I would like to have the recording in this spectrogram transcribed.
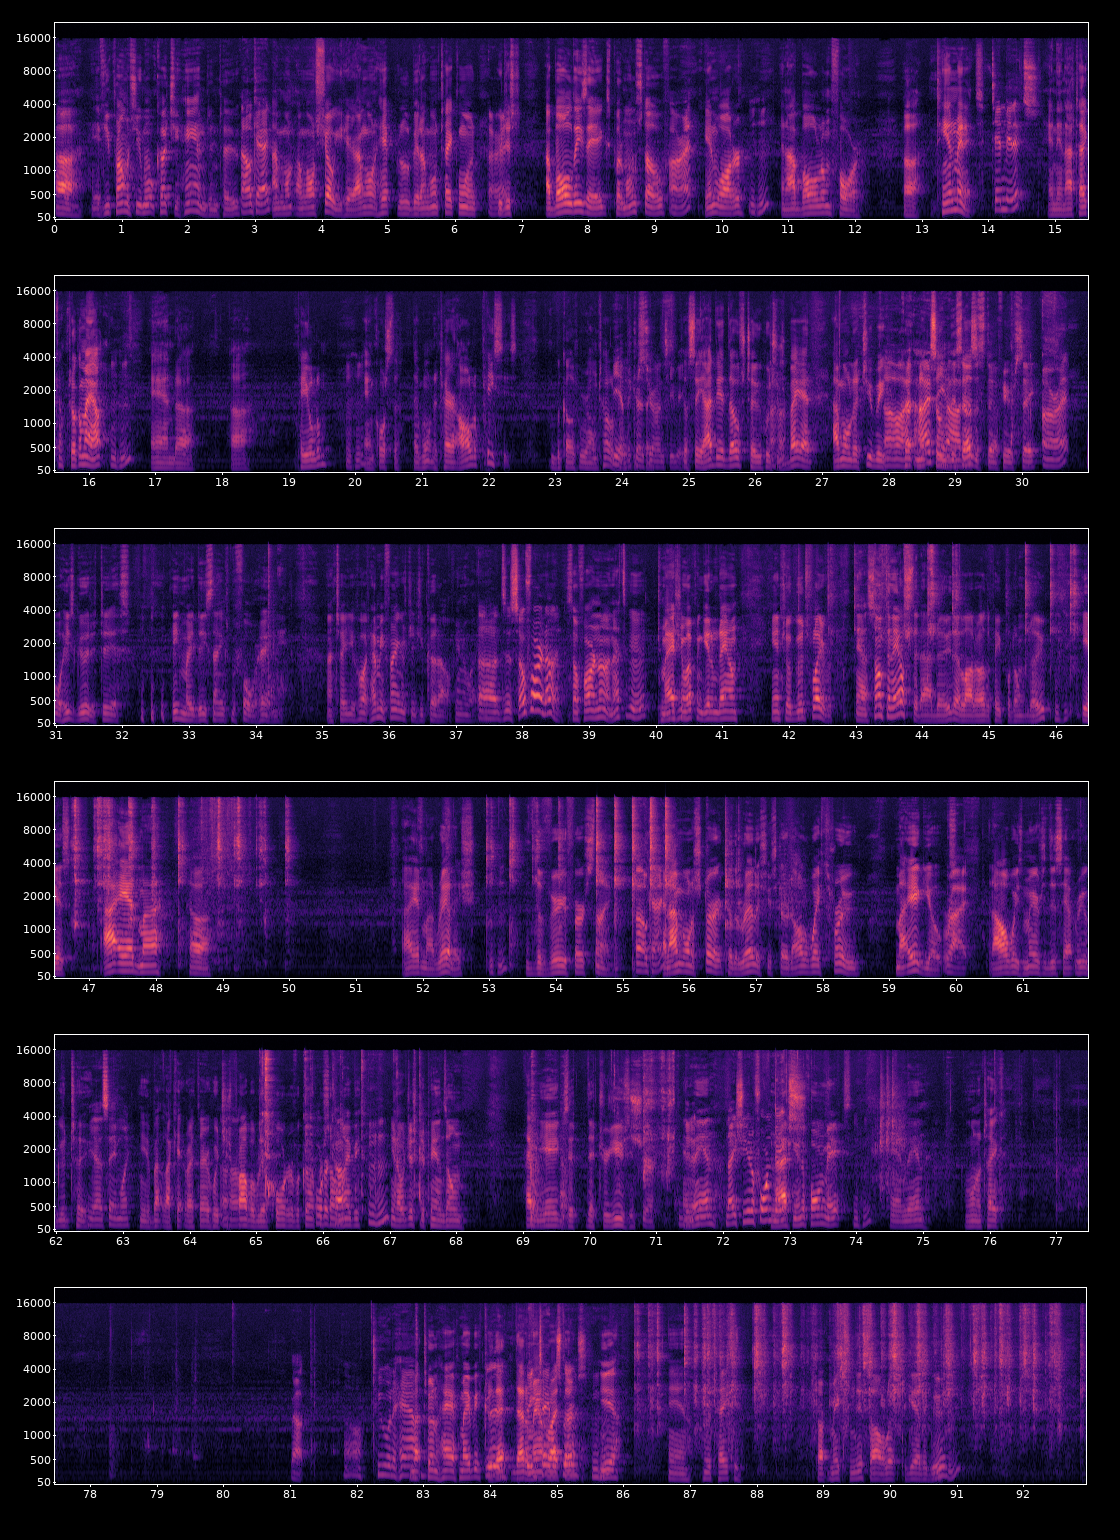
uh, if you promise you won't cut your hand in two, Okay. I'm going I'm going to show you here. I'm going to help a little bit. I'm going to take one. All right. We just I boil these eggs, put them on the stove All right. in water, Mm-hmm. and I boil them for uh, 10 minutes. 10 minutes. And then I take them, took them out, Mm-hmm. and uh, uh, peeled them. Mm-hmm. And of course, the, they want to tear all the pieces because we're on television. Yeah, because see. you're on TV. So see, I did those two, which is bad. I'm to let you be Uh-huh. Oh, cutting I up see some of this other stuff here. See, All right. boy, he's good at this. he's made these things before, hasn't he? I tell you what, how many fingers did you cut off anyway? Uh, so- so far, none. So far, none. That's good. Smash them up and get them down into a good flavor. Now, something else that I do that a lot of other people don't do is I add my uh, I add my relish mm-hmm. the very first thing, oh, Okay. and I'm going to stir it till the relish is stirred all the way through my egg yolks. Right. And I always measure this out real good too. Yeah, same way. Yeah, about like that right there, which is uh-huh. probably a quarter of a cup Uh-huh. Quarter or so, cup. maybe. Mm-hmm. You know, it just depends on how many eggs that, that you're using. Sure. And Get then, Nice uniform nice mix. uniform mix. Mm-hmm. And then we want to take About two and a half. about two and a half maybe to that, that big amount right there. tablespoons. Mm-hmm. Yeah. And we'll take it, start mixing this all up together good. Mm-hmm.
